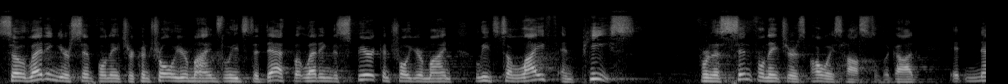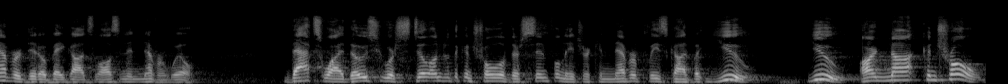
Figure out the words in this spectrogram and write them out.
So letting your sinful nature control your minds leads to death, but letting the Spirit control your mind leads to life and peace. For the sinful nature is always hostile to God. It never did obey God's laws, and it never will. That's why those who are still under the control of their sinful nature can never please God. But you, you are not controlled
